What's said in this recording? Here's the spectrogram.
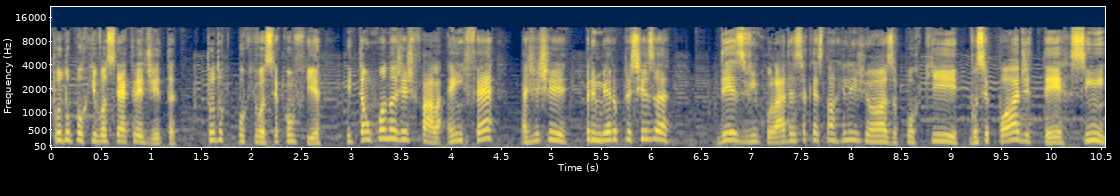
Tudo porque você acredita, tudo porque você confia. Então, quando a gente fala em fé, a gente primeiro precisa desvincular dessa questão religiosa, porque você pode ter, sim,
